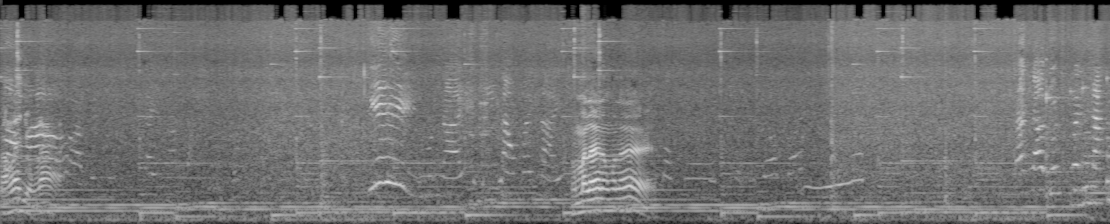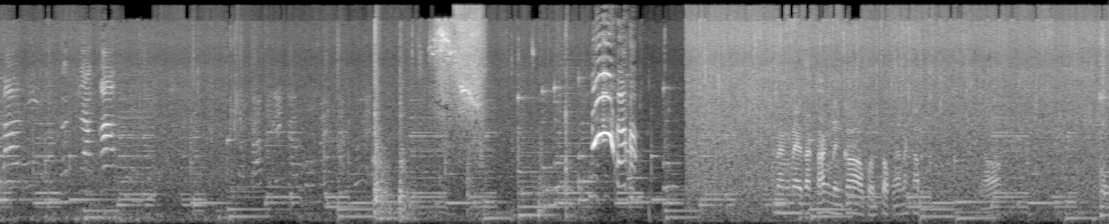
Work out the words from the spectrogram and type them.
น้องเล่นอยู่ข้างล่างอะพี่อยู่ไหนเราไปไหนลงมาเลยลงมาเลย นั่งได้สักพักหนึ่งก็ฝนตกแล้วนะครับ เดี๋ยวคง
